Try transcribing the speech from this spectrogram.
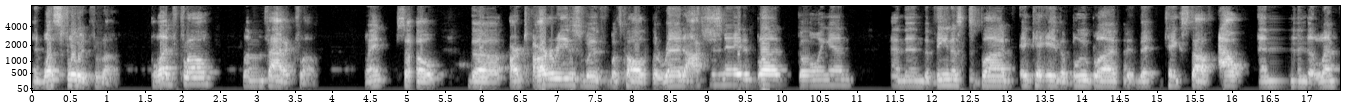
And what's fluid flow? Blood flow, lymphatic flow, right? So the arteries with what's called the red oxygenated blood going in, and then the venous blood, aka the blue blood that takes stuff out, and then the lymph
